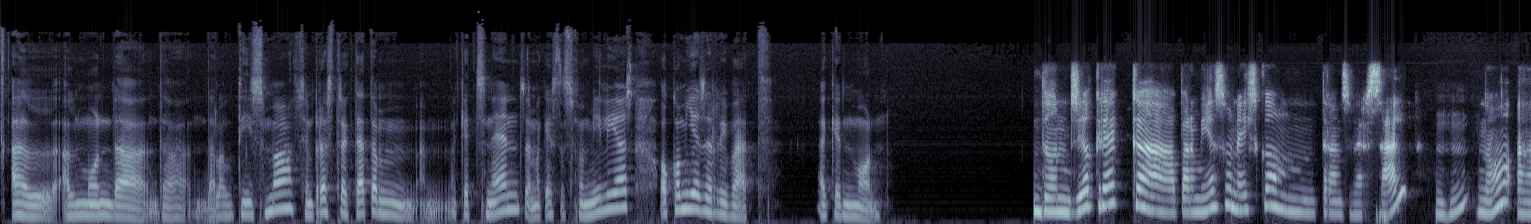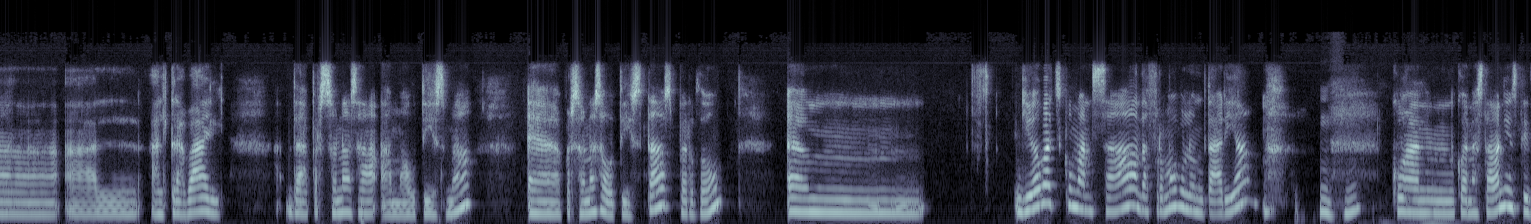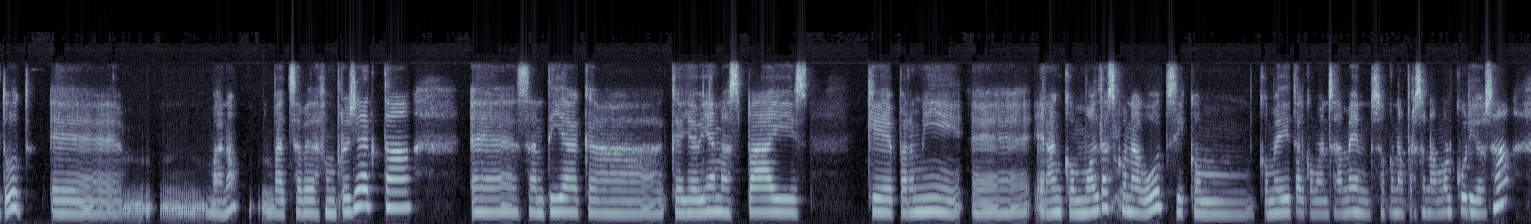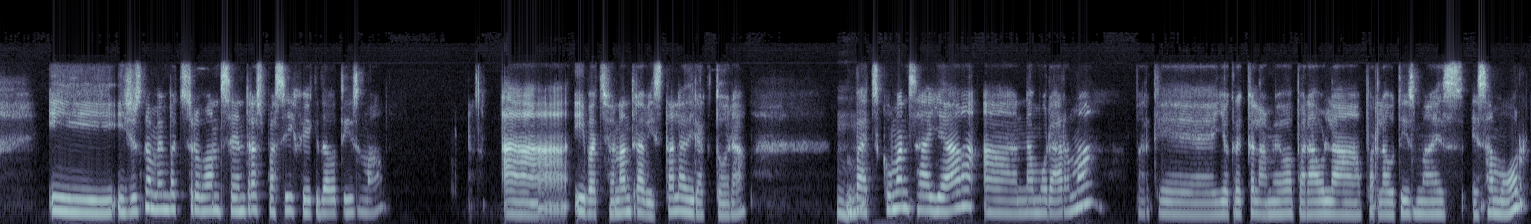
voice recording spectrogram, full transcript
al, al món de, de, de l'autisme? Sempre has tractat amb, amb aquests nens, amb aquestes famílies? O com hi has arribat, a aquest món? Doncs jo crec que per mi és un eix com transversal, uh -huh. no? A, al, al treball de persones a, amb autisme, eh, persones autistes, perdó. Um, jo vaig començar de forma voluntària uh -huh quan, quan estava a l'institut. Eh, bueno, vaig haver de fer un projecte, eh, sentia que, que hi havia espais que per mi eh, eren com molt desconeguts i com, com he dit al començament, sóc una persona molt curiosa i, i justament vaig trobar un centre específic d'autisme eh, i vaig fer una entrevista a la directora. Mm -hmm. Vaig començar ja a enamorar-me perquè jo crec que la meva paraula per l'autisme és, és amor,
